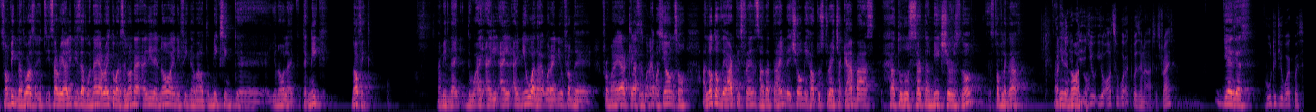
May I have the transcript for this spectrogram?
something that was it's, it's, a reality is that when I arrived to Barcelona, I didn't know anything about mixing, uh, you know, like technique, nothing. I mean, I, I, I, I knew what I, what I knew from the from my art classes when I was young. So a lot of the artist friends at that time they showed me how to stretch a canvas, how to do certain mixtures, no stuff like that. But I didn't you, know. You you also worked with an artist, right? Yes, yes. Who did you work with?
